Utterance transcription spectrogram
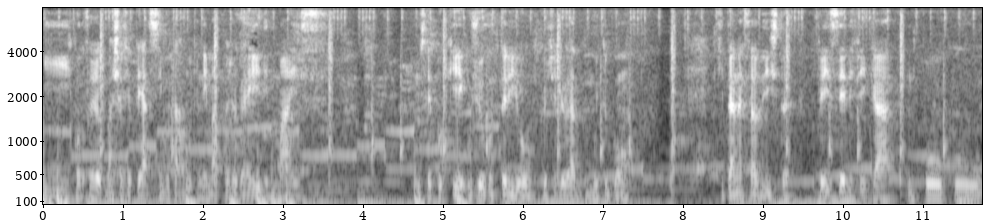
E quando eu fui baixar GTA V eu tava muito animado para jogar ele, mas não sei porque o jogo anterior que eu tinha jogado muito bom, que tá nessa lista, fez ele ficar um pouco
